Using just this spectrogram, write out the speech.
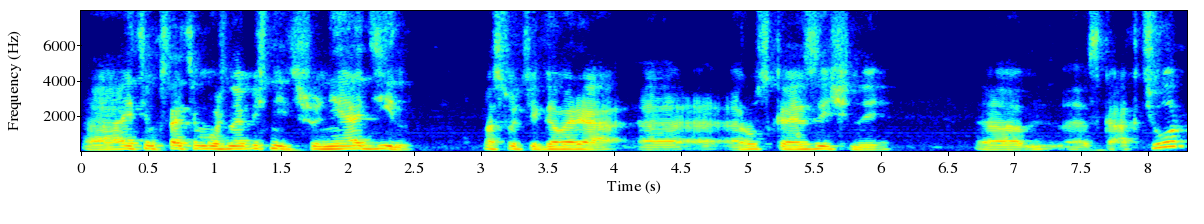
А, этим, кстати, можно объяснить, что ни один, по сути говоря, э, русскоязычный э, актер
